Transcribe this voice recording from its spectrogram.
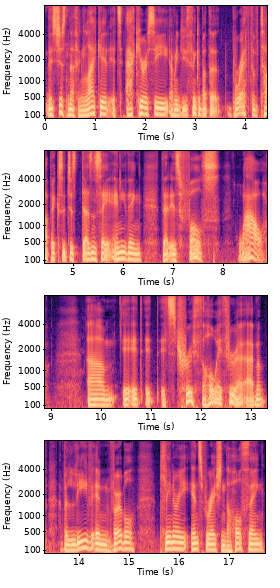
there's just nothing like it. Its accuracy. I mean, do you think about the breadth of topics? It just doesn't say anything that is false. Wow. Um, it, it, it's truth the whole way through. I, I'm a, I believe in verbal, plenary inspiration, the whole thing.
